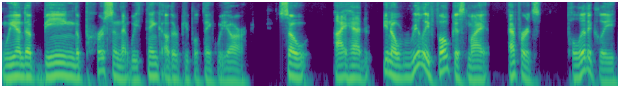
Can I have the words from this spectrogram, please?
We end up being the person that we think other people think we are. So I had, you know, really focused my efforts politically,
